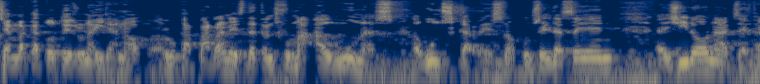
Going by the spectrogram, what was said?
sembla que tot és una illa, no? El que parlen és de transformar algunes, alguns carrers, no? Consell de Cent, eh, Girona, etc.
